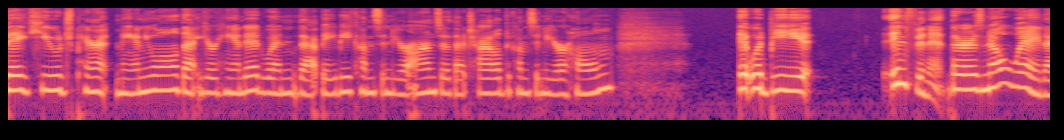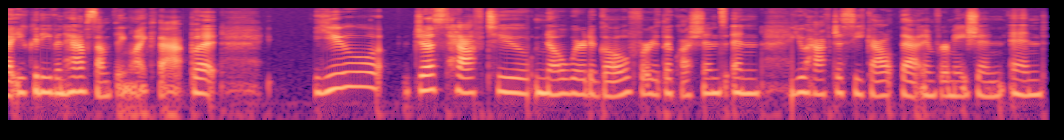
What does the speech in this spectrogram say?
big huge parent manual that you're handed when that baby comes into your arms or that child comes into your home it would be infinite. There is no way that you could even have something like that. But you just have to know where to go for the questions and you have to seek out that information. And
